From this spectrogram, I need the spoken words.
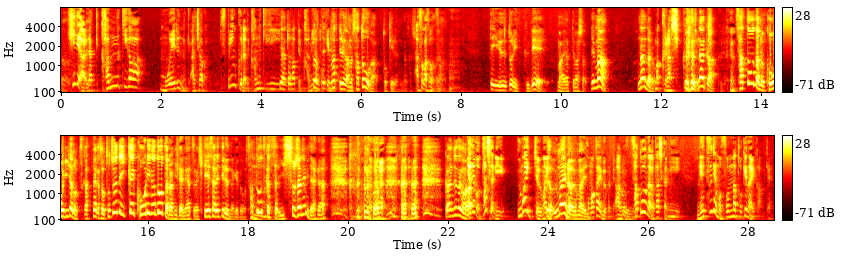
うん火であれだっけ缶抜きが燃えるんだっけ？あ、違うか。スプリンクラーで缶抜きとなってる紙が溶ける。なってる、あの、砂糖が溶けるんだ、確かあ、そうかそうかそうか。うんっていうトリックで、まあやってました。で、まあ、なんだろう。うんまあ、クラシック。なんか、砂糖だの氷だの使って、なんかそう途中で一回氷がどうたらみたいなやつが否定されてるんだけど、砂糖使ってたら一緒じゃねみたいな、感じとかもいやでも確かに、うまいっちゃうまい。うまいのはうまい細かい部分で。あの、うん砂糖なら確かに、熱でもそんな溶けないか、みたい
